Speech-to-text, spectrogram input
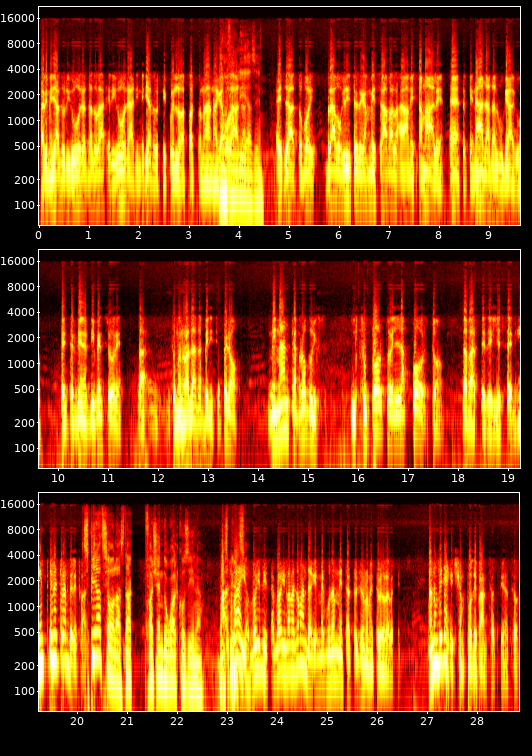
ha rimediato rigore, ha dato la, rigore, ha rimediato perché quello ha fatto una, una cavolata. follia, sì. Esatto, poi bravo Christensen che ha messa la palla, ha messa male, eh, perché non l'ha data a Lukaku, se interviene il difensore, la- insomma non l'ha data benissimo, però mi manca proprio il, il supporto e l'apporto da parte degli esterni, in, in entrambe le fasi. Spinazzola sta facendo qualcosina. Ma sbaglio, voglio, dire, voglio fare una domanda che mi è venuta a mente l'altro giorno mentre vedevo la partita. Ma non vedi che c'è un po' di panza a Spinazzola?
